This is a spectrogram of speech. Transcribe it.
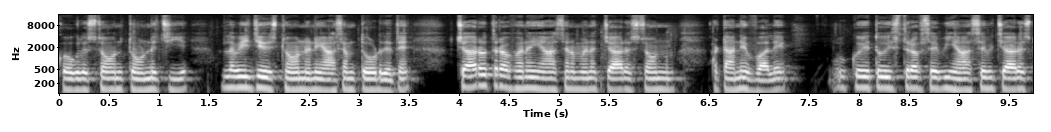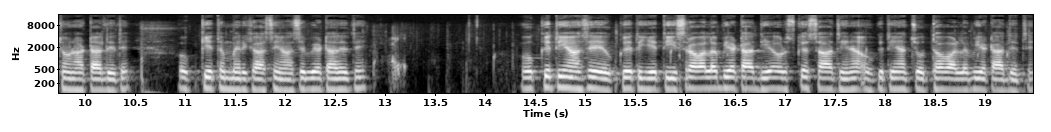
कोगल स्टोन तोड़ने चाहिए। मतलब ये जो स्टोन है ना यहाँ से हम तोड़ देते हैं। चारों तरफ़ है ना यहाँ से हमें ना चार स्टोन हटाने वाले। ओके तो इस तरफ़ से भी यहाँ से भी चार स्टोन हटा देते हैं। ओके तो मेरे ख्याल से यहाँ से भी हटा देते हैं। ओके तो यहाँ से, ओके तो ये तीसरा वाला भी हटा दिया और उसके साथ ही ना, ओके तो यहाँ चौथा वाला भी हटा देते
